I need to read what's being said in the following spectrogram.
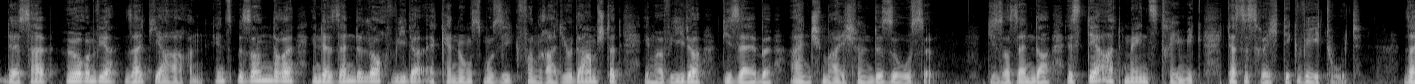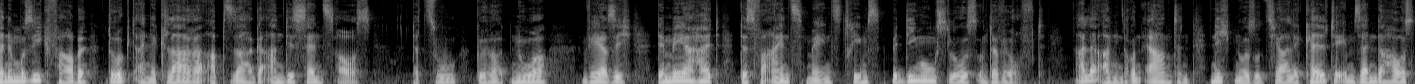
Deshalb hören wir seit Jahren, insbesondere in der Sendeloch-Wiedererkennungsmusik von Radio Darmstadt, immer wieder dieselbe einschmeichelnde Soße. Dieser Sender ist derart mainstreamig, dass es richtig wehtut. Seine Musikfarbe drückt eine klare Absage an Dissens aus. Dazu gehört nur, wer sich der Mehrheit des Vereins Mainstreams bedingungslos unterwirft. Alle anderen ernten nicht nur soziale Kälte im Sendehaus,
